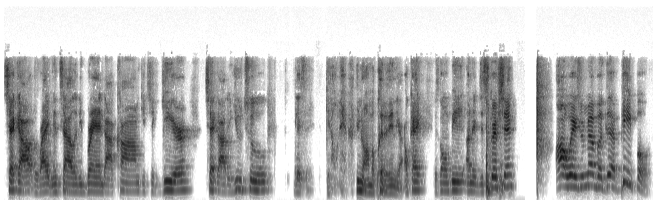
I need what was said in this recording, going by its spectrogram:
check out the rightmentalitybrand.com. Get your gear. Check out the YouTube. Listen, get on there. You know I'm gonna put it in there. Okay, it's gonna be under the description. Always remember, good people,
